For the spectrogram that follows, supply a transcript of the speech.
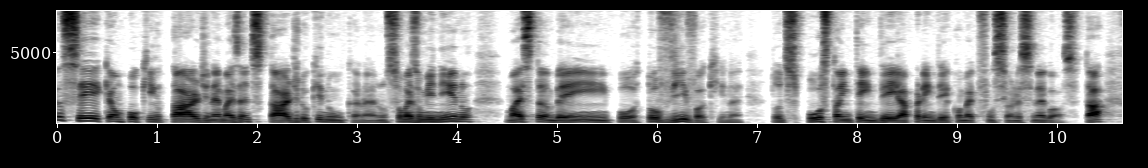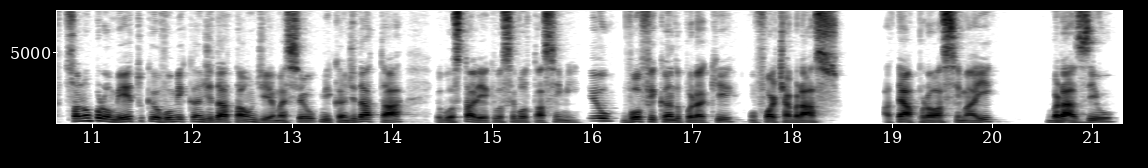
Eu sei que é um pouquinho tarde, né? Mas antes tarde do que nunca, né? não sou mais um menino, mas também, pô, tô vivo aqui, né? Tô disposto a entender e aprender como é que funciona esse negócio, tá? Só não prometo que eu vou me candidatar um dia, mas se eu me candidatar, eu gostaria que você votasse em mim. Eu vou ficando por aqui. Um forte abraço. Até a próxima aí. Brasil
